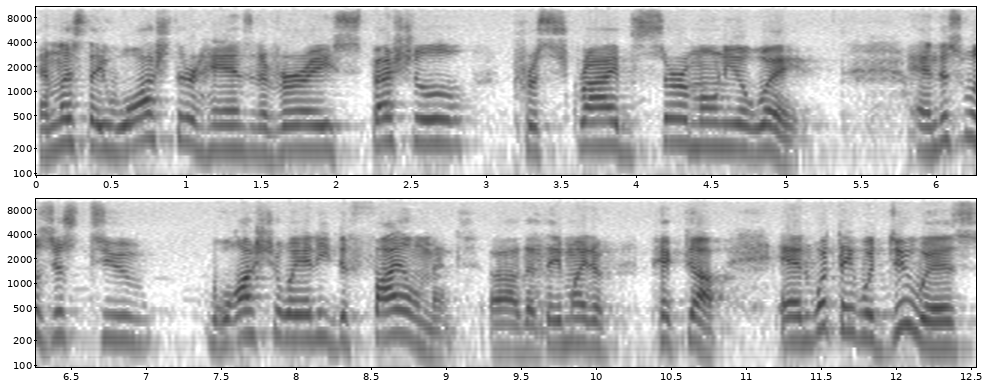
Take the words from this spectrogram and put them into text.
unless they washed their hands in a very special, prescribed ceremonial way. And this was just to wash away any defilement uh, that they might have picked up. And what they would do is,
